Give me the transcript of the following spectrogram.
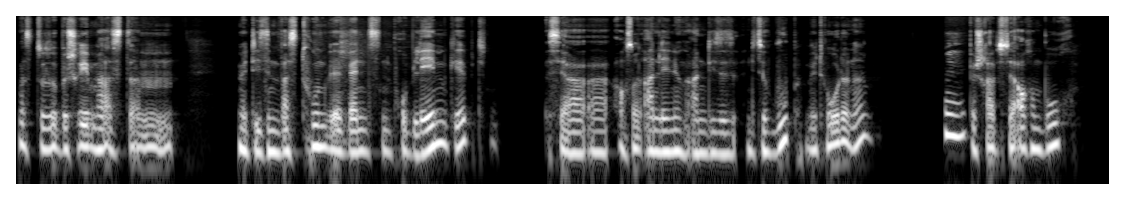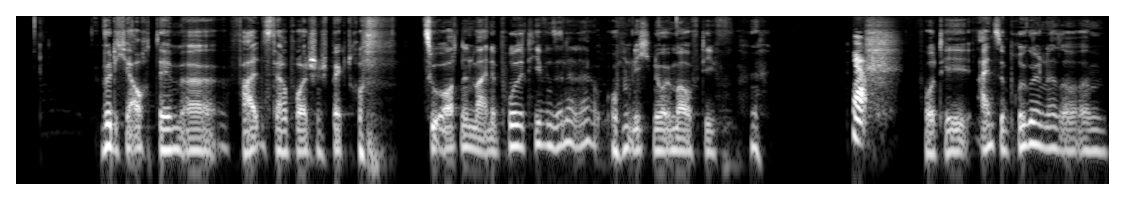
was du so beschrieben hast, ähm, mit diesem, was tun wir, wenn es ein Problem gibt, ist ja äh, auch so eine Anlehnung an diese, diese WOOP-Methode, ne? Mhm. Beschreibst du ja auch im Buch. Würde ich ja auch dem äh, verhaltenstherapeutischen Spektrum zuordnen, meine positiven Sinne, ne? um nicht nur immer auf die ja. VT einzuprügeln. Also, ähm,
